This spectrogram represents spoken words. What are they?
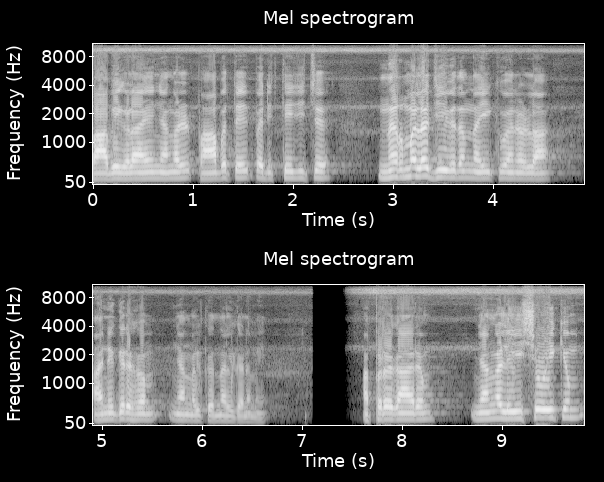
പാപികളായ ഞങ്ങൾ പാപത്തെ പരിത്യജിച്ച് നിർമ്മല ജീവിതം നയിക്കുവാനുള്ള അനുഗ്രഹം ഞങ്ങൾക്ക് നൽകണമേ. അപ്രകാരം ഞങ്ങൾ ഈശോയ്ക്കും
